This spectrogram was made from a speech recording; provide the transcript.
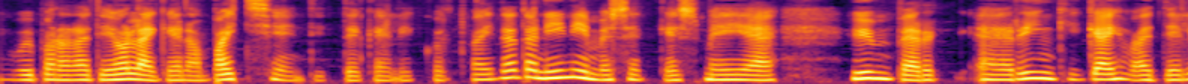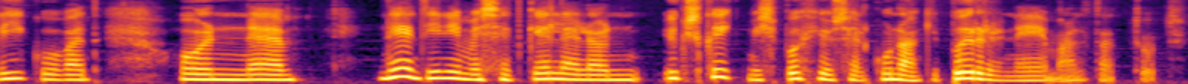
võib-olla nad ei olegi enam patsiendid tegelikult, vaid nad on inimesed, kes meie ümber äh, ringi käivad ja liiguvad, on äh, need inimesed, kellel on ükskõik mis põhjusel kunagi põrn eemaldatud.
